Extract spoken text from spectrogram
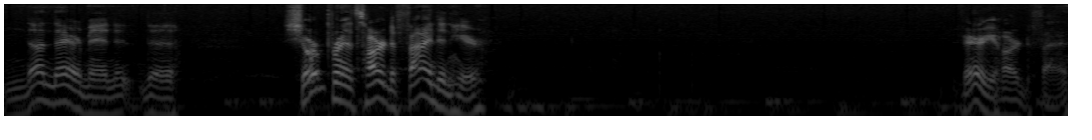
None there, man. It, the short print's hard to find in here. Very hard to find.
